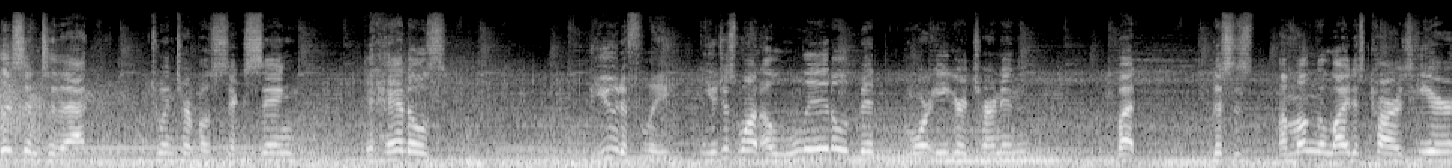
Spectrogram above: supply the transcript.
listen to that twin turbo 6 sing. It handles beautifully. You just want a little bit more eager turn in, but this is among the lightest cars here,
